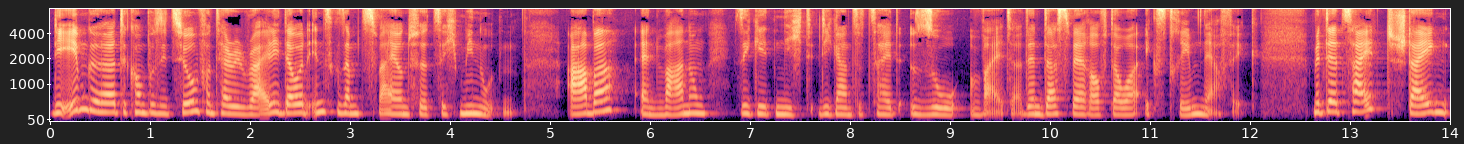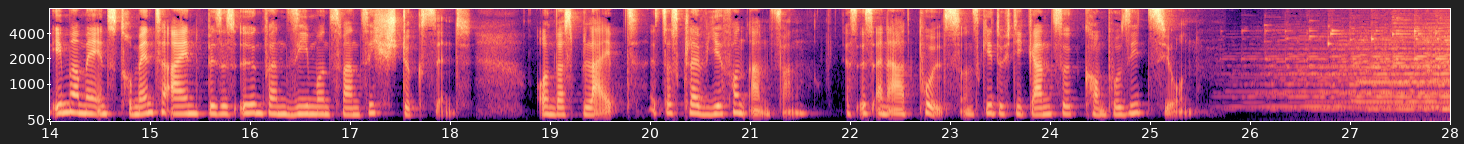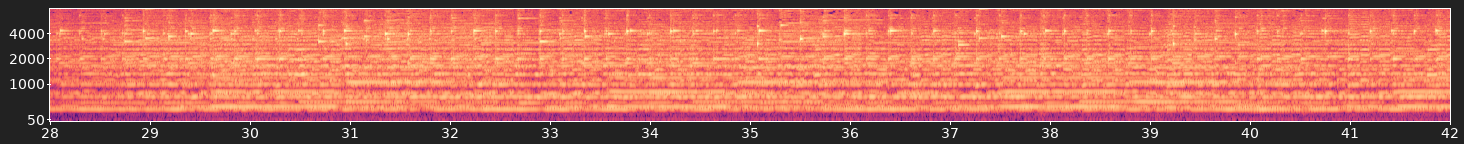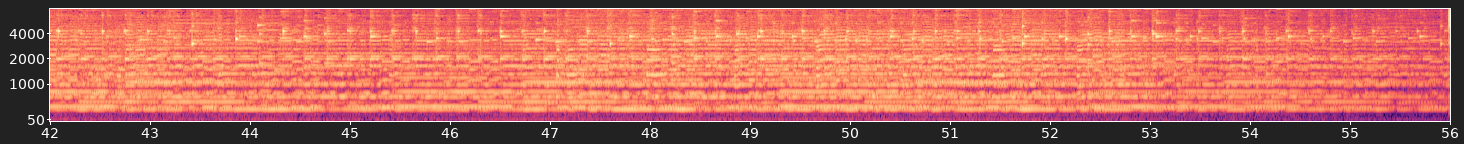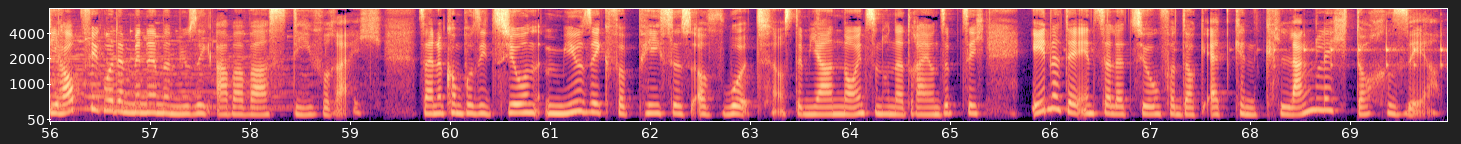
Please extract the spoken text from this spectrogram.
Die eben gehörte Komposition von Terry Riley dauert insgesamt 42 Minuten. Aber, Entwarnung, sie geht nicht die ganze Zeit so weiter, denn das wäre auf Dauer extrem nervig. Mit der Zeit steigen immer mehr Instrumente ein, bis es irgendwann 27 Stück sind. Und was bleibt, ist das Klavier von Anfang. Es ist eine Art Puls und es geht durch die ganze Komposition. Die Hauptfigur der Minimal Music aber war Steve Reich. Seine Komposition Music for Pieces of Wood aus dem Jahr 1973 ähnelt der Installation von Doc Atkin klanglich doch sehr.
